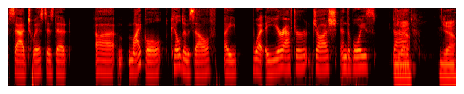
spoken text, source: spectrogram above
sad twist is that uh, Michael killed himself a what a year after Josh and the boys died. Yeah.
